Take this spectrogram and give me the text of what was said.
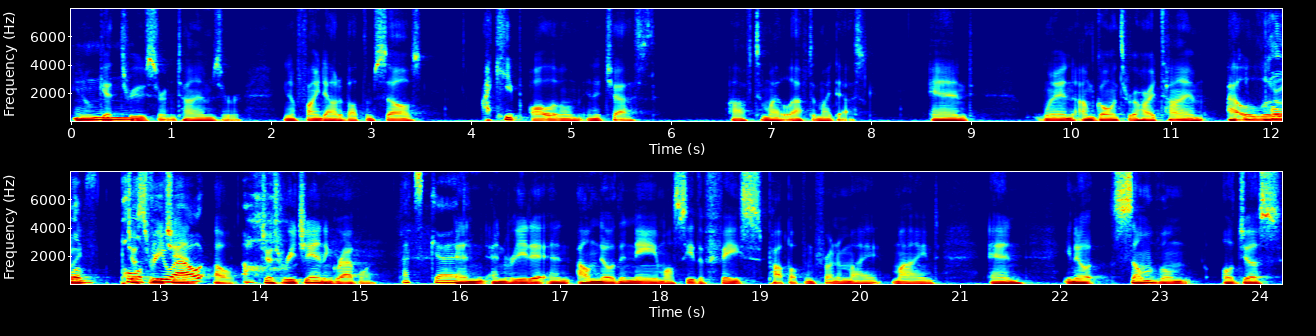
you know, get mm. through certain times or, you know, find out about themselves. I keep all of them in a chest off to my left of my desk. And when I'm going through a hard time, I'll literally pull a just few reach out? in. Oh, just reach in and grab one. That's good. And and read it and I'll know the name, I'll see the face pop up in front of my mind and you know, some of them will just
